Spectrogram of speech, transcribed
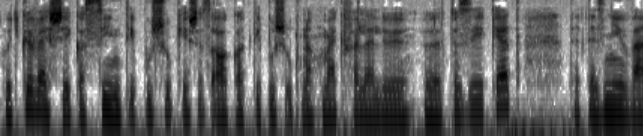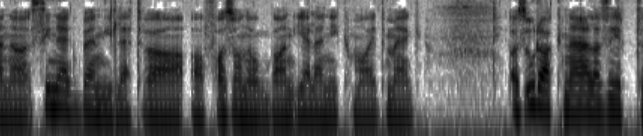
hogy kövessék a színtípusuk és az alkattípusuknak megfelelő öltözéket. Tehát ez nyilván a színekben, illetve a fazonokban jelenik majd meg. Az uraknál azért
